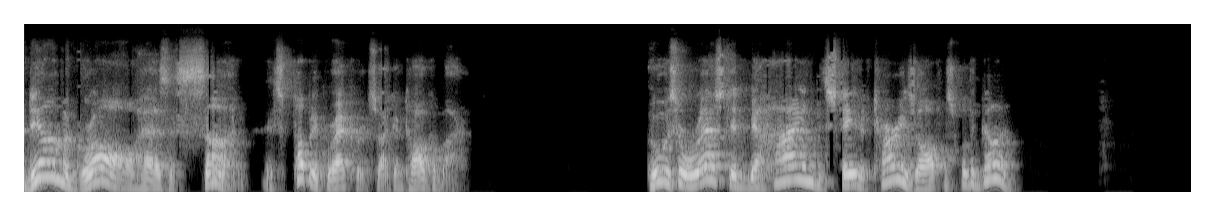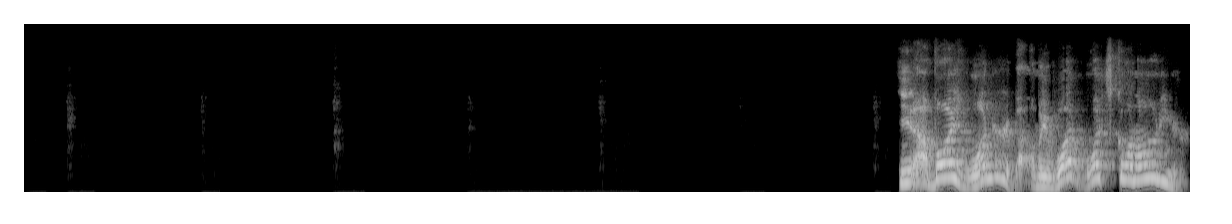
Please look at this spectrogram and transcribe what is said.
Diyonne McGraw has a son, it's public record, so I can talk about it, who was arrested behind the state attorney's office with a gun. You know, I've always wondered about, I mean, what, what's going on here?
